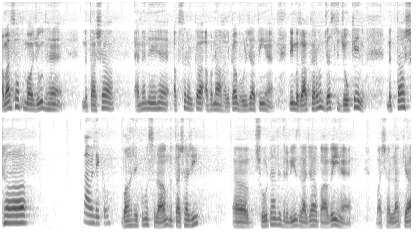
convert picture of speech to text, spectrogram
हमारे साथ मौजूद हैं नताशा एम एन ए हैं अक्सर हल्का अपना हल्का भूल जाती हैं। नहीं मज़ाक कर रहा हूँ जस्ट जोकिंग। नताशा। अस्सलाम वालेकुम वालेकुम अस्सलाम नताशा जी छोटा में रमीज़ राजा आप आ गई हैं। माशाल्लाह क्या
